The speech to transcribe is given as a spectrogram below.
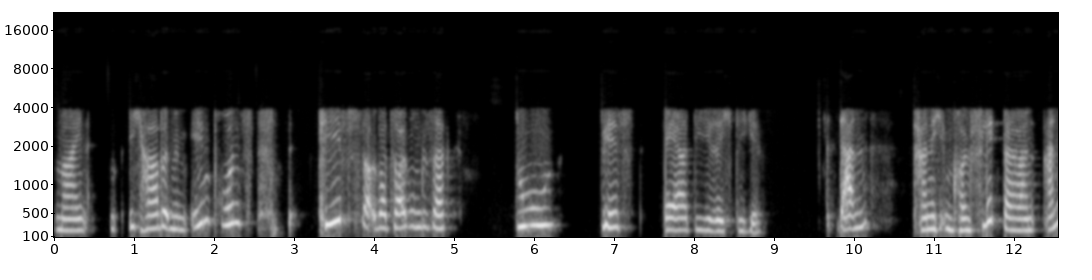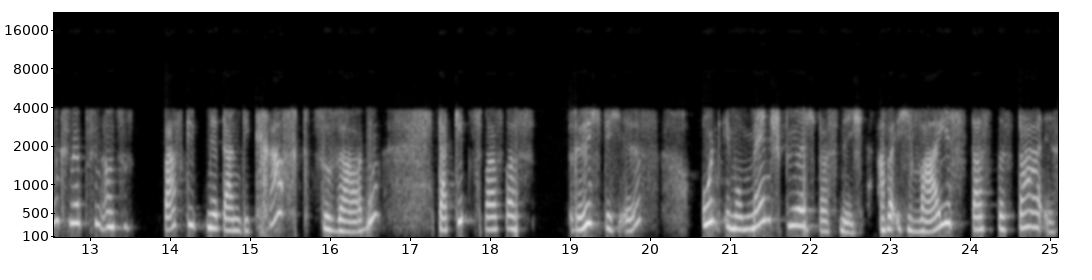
mein, ich habe mit dem Inbrunst tiefster Überzeugung gesagt, du bist der, die Richtige. Dann kann ich im Konflikt daran anknüpfen und was gibt mir dann die Kraft zu sagen, da gibt's was, was richtig ist und im Moment spüre ich das nicht, aber ich weiß, dass das da ist.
